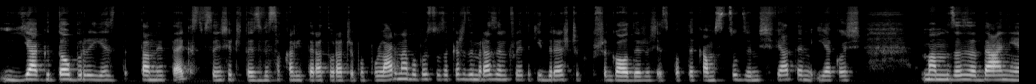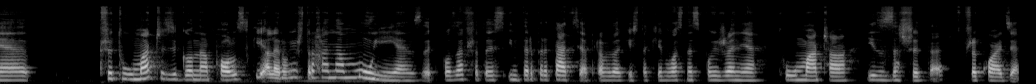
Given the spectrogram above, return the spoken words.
jak dobry jest dany tekst, w sensie czy to jest wysoka literatura, czy popularna, bo po prostu za każdym razem czuję taki dreszczyk przygody, że się spotykam z cudzym światem i jakoś mam za zadanie przetłumaczyć go na polski, ale również trochę na mój język, bo zawsze to jest interpretacja, prawda, jakieś takie własne spojrzenie tłumacza jest zaszyte w przekładzie.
